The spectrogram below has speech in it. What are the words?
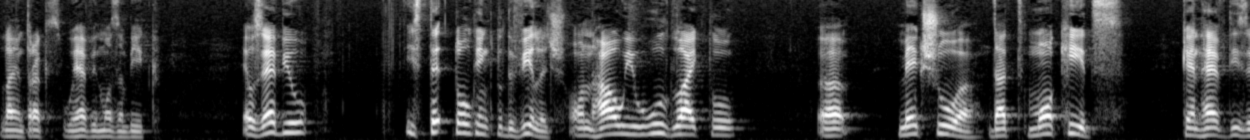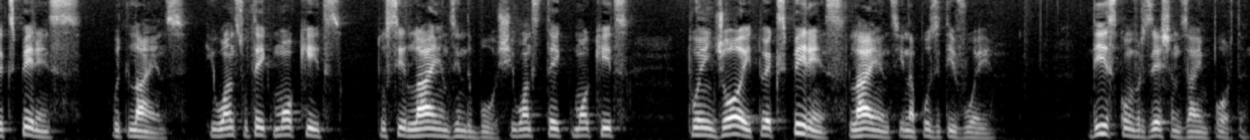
lion trackers we have in Mozambique. Eusebio is talking to the village on how we would like to uh, make sure that more kids can have this experience with lions. He wants to take more kids to see lions in the bush. He wants to take more kids to enjoy, to experience lions in a positive way. These conversations are important.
